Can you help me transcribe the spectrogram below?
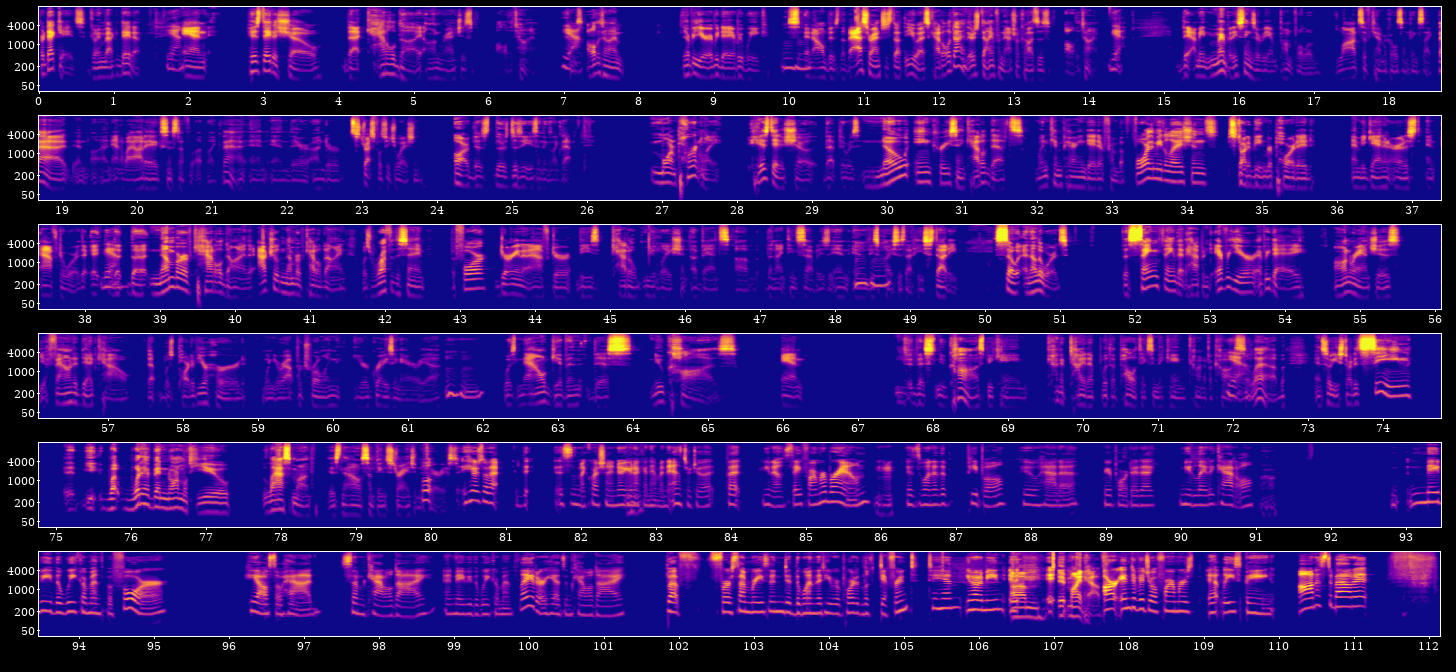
for decades, going back in data. Yeah. And his data show that cattle die on ranches all the time. yeah. All the time, every year, every day, every week. Mhm. And all this, the vast ranches throughout the U.S., cattle are dying. They're just dying from natural causes all the time. Yeah. They, I mean, remember these things are being pumped full of lots of chemicals and things like that, and, and antibiotics and stuff like that, and and they're under stressful situation, or there's there's disease and things like that. More importantly, his data show that there was no increase in cattle deaths when comparing data from before the mutilations started being reported and began in earnest and afterward. The, it- Yeah. the, the number of cattle dying, the actual number of cattle dying was roughly the same before, during, and after these cattle mutilation events of the 1970s in, in these Mhm. places that he studied. So, in other words, the same thing that happened every year, every day on ranches, you found a dead cow that was part of your herd when you were out patrolling your grazing area Mm-hmm. was now given this new cause. And th- this new cause became kind of tied up with the politics and became kind of a cause Yeah. celeb. And so you started seeing uh, you- what would have been normal to you last month is now something strange and Well, nefarious. Here's what I. Th- this is my question. I know you're not Mhm. going to have an answer to it, but you know, say Farmer Brown hmm is one of the people who had a reported a mutilated cattle. Uh-huh. M- Maybe the week or month before, he also had some cattle die, and maybe the week or month later, he had some cattle die. But f- for some reason, did the one that he reported look different to him? You know what I mean? It- um, it, it- might have. are individual farmers at least being honest about it?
